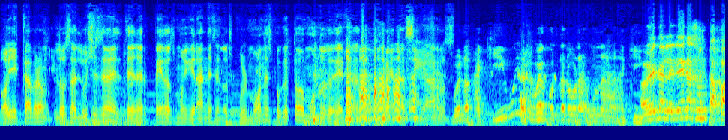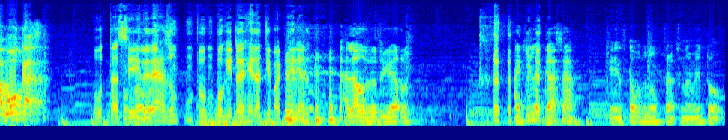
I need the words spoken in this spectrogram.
oye cabrón, los aluches deben de tener pedos muy grandes en los pulmones porque todo el mundo le deja cigarros. Bueno, aquí, güey, te voy a contar una, una aquí. Ahorita le dejas un tapabocas. Puta, sí, le dejas un, un poquito de gel antibacterial. al lado de los cigarros. Aquí en la casa, eh, estamos en un fraccionamiento,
